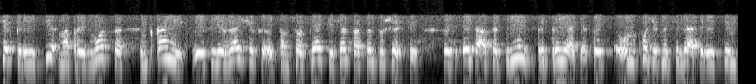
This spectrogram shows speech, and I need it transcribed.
всех перевести на производство тканей, содержащих э, там 45-50% шерсти. То есть это ассортимент предприятия. То есть он хочет на себя перевести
